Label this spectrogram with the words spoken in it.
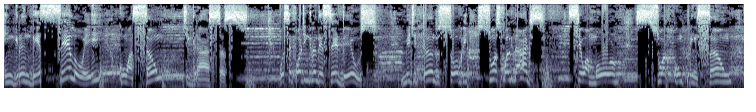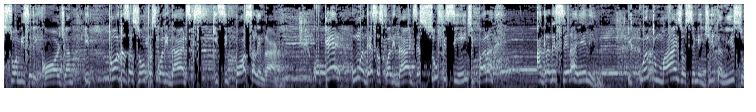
Engrandecê-lo-ei com ação de graças. Você pode engrandecer Deus meditando sobre suas qualidades, seu amor, sua compreensão, sua misericórdia e todas as outras qualidades que se possa lembrar. Qualquer uma dessas qualidades é suficiente para agradecer a Ele. E quanto mais você medita nisso,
